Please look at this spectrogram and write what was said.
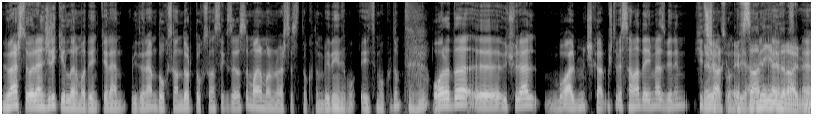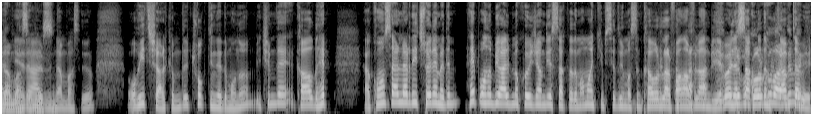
üniversite öğrencilik yıllarıma denk gelen bir dönem. 94-98 arası Marmara Üniversitesi'nde okudum. Beden eğitim, eğitim okudum. O arada e, Üçürel bu albümü çıkartmıştı ve Sana Değmez benim hit Evet, şarkımdı. efsane yani. yeniden Evet, albümünden evet, yeniden bahsediyorsun. albümünden bahsediyorum. O hit şarkımdı. Çok dinledim onu. İçimde kaldı. Hep ya konserlerde hiç söylemedim. Hep onu bir albüme koyacağım diye sakladım. Aman kimse duymasın coverlar falan filan diye. Böyle bir de bu sakladım. korku var tabii, değil mi? tabii.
